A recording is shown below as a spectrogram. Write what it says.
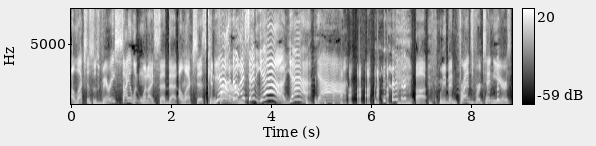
Alexis was very silent when I said that. Alexis, confirm. Yeah, no, I said yeah, yeah, yeah. Uh, we've been friends for 10 years.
